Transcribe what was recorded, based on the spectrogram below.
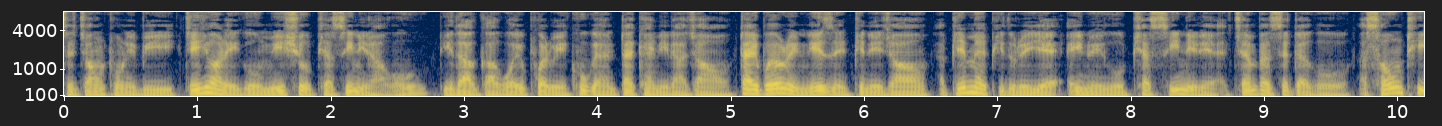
စစ်ကြောင်းထိုးနေပြီးကျေးရွာတွေကိုမီးရှို့ဖျက်ဆီးနေတာကိုဒေသကာကွယ်ရေးအဖွဲ့တွေခုခံတိုက်ခိုက်နေတာကြောင့်တိုက်ပွဲတွေနေ့စဉ်ဖြစ်နေကြောင်းအပြစ်မဲ့ပြည်သူတွေရဲ့အိမ်တွေကိုဖျက်ဆီးနေတဲ့အကြမ်းဖက်စစ်တပ်ကိုအဆုံးထိ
